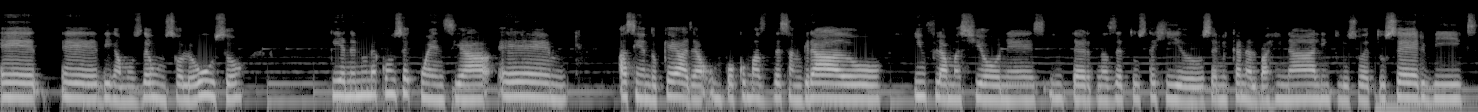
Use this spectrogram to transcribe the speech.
eh, eh, digamos, de un solo uso, tienen una consecuencia eh, haciendo que haya un poco más de sangrado, inflamaciones internas de tus tejidos en el canal vaginal, incluso de tu cervix.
